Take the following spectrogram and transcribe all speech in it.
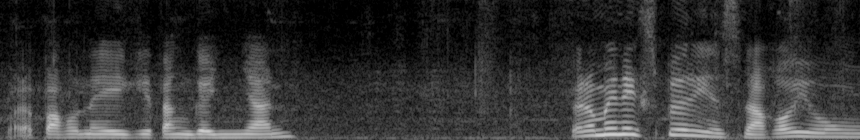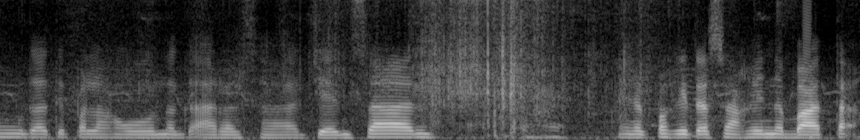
Wala pa ako nakikitang ganyan. Pero may na-experience na ako. Yung dati pa lang ako nag-aaral sa Jensen. May nagpakita sa akin na bata.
